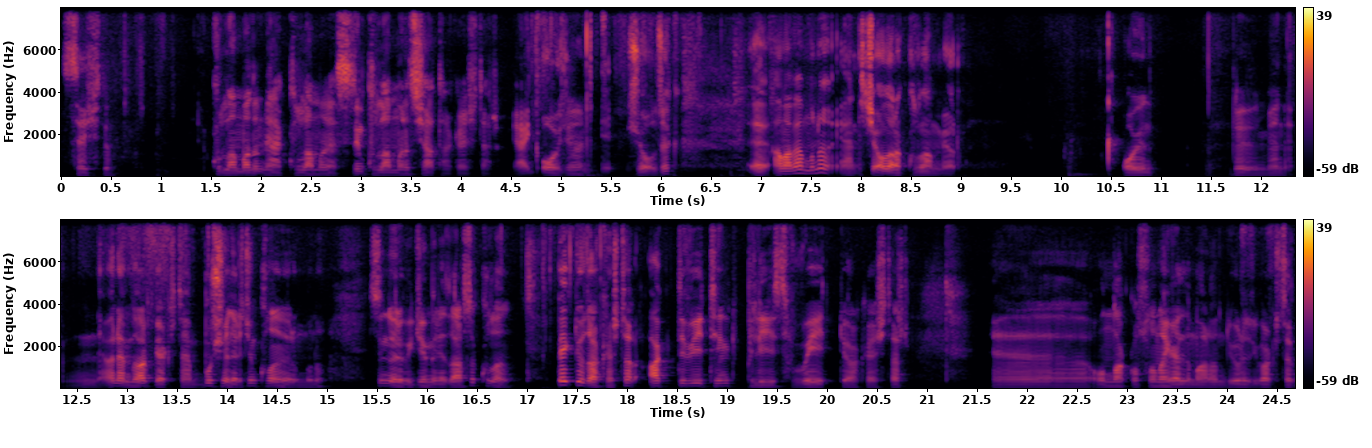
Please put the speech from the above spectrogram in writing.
seçtim. Kullanmadım yani kullanma sizin kullanmanız şart arkadaşlar. Yani orijinal şey olacak. E, ama ben bunu yani şey olarak kullanmıyorum. Oyun ne dedim yani önemli olarak gerçekten yani bu şeyler için kullanıyorum bunu. Sizin öyle bir geminiz varsa kullanın. Bekliyoruz arkadaşlar. Activating please wait diyor arkadaşlar. Ee, 10 dakika sonra geldim ardından diyoruz gibi arkadaşlar.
